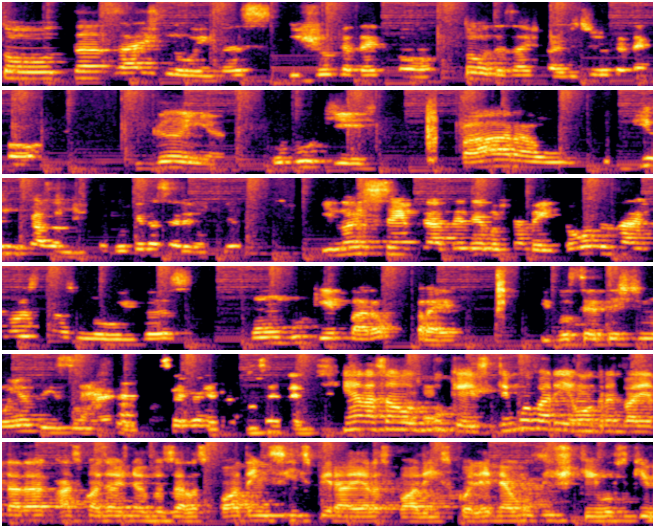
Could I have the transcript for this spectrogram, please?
todas as noivas do Juca Decor, todas as noivas do Juca Decor ganha o buquê para o dia do casamento, o buquê da cerimônia, e nós sempre atendemos também todas as nossas noivas com um buquê para o pré. E você é testemunha disso, né? Com certeza. Em relação aos buquês, tem uma, varia, uma grande variedade as quais as noivas elas podem se inspirar, elas podem escolher tem alguns estilos que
